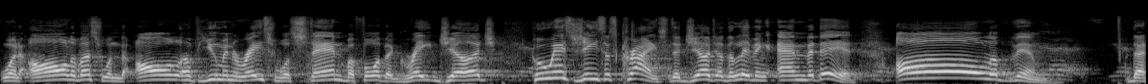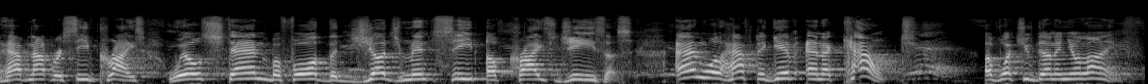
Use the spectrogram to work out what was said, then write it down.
when all of us, when the, all of human race will stand before the great judge, who is Jesus Christ, the judge of the living and the dead. All of them that have not received Christ will stand before the judgment seat of Christ Jesus and will have to give an account of what you've done in your life.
